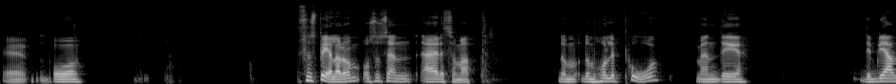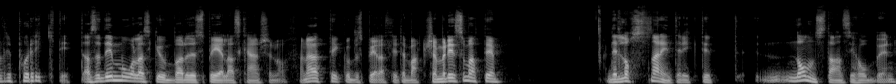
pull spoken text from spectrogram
Eh, mm. och så spelar de och så sen är det som att de, de håller på, men det, det blir aldrig på riktigt. Alltså det målas gubbar och det spelas kanske någon fanatic och det spelas lite matcher, men det är som att det, det lossnar inte riktigt någonstans i hobbyn.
